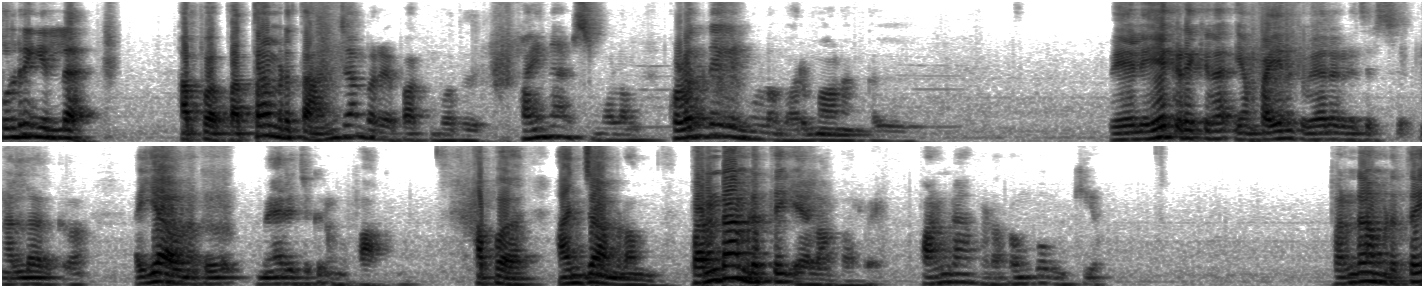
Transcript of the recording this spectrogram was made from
சொல்கிறீங்க இல்லை அப்போ பத்தாம் இடத்த அஞ்சாம் பறவை பார்க்கும்போது ஃபைனான்ஸ் மூலம் குழந்தைகள் மூலம் வருமானங்கள். வேலையே கிடைக்கல. என் பையனுக்கு வேலை கிடைச்சிருச்சு. நல்லா இருக்கிறான். ஐயா அவனுக்கு மேரேஜுக்கு நம்ம பார்க்கணும். அப்போ அஞ்சாம் இடம் பன்னெண்டாம் இடத்தை ஏழாம் பார்வை பன்னெண்டாம் இடம் ரொம்ப முக்கியம். பன்னெண்டாம் இடத்தை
